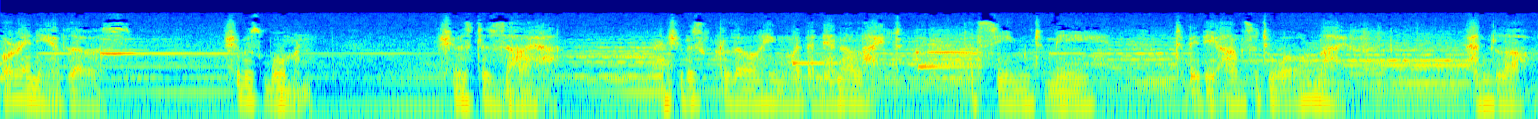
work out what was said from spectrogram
or any of those. She was woman. She was desire. And she was glowing with an inner light that seemed to me to be the answer to all life and love.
